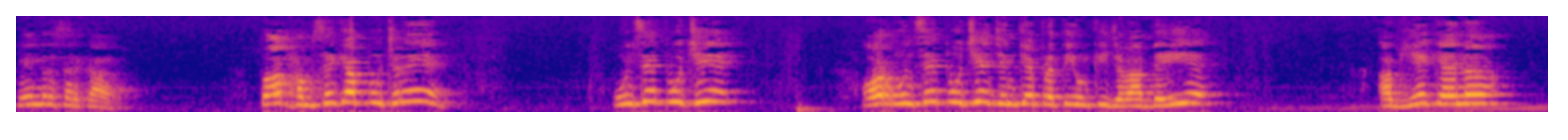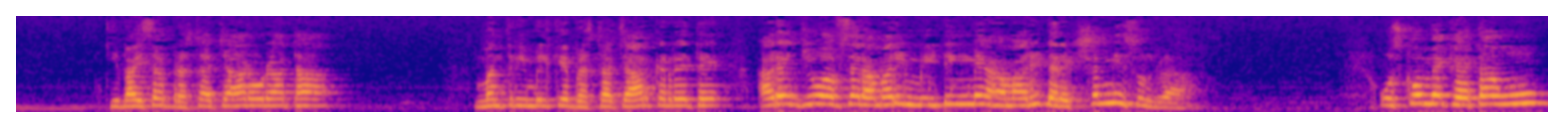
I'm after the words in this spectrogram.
केंद्र सरकार। तो आप हमसे क्या पूछ रहे हैं? उनसे पूछिए। और उनसे पूछिए जिनके प्रति उनकी जवाबदेही है। अब यह कहना कि भाई साहब भ्रष्टाचार हो रहा था, मंत्री मिलकर भ्रष्टाचार कर रहे थे। अरे जो अफसर हमारी मीटिंग में हमारी डायरेक्शन नहीं सुन रहा, उसको मैं कहता हूँ,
